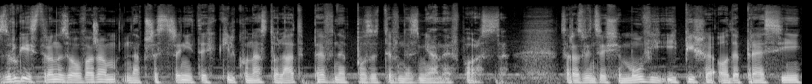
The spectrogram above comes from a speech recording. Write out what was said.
Z drugiej strony zauważam na przestrzeni tych kilkunastu lat pewne pozytywne zmiany w Polsce. Coraz więcej się mówi i pisze o depresji,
